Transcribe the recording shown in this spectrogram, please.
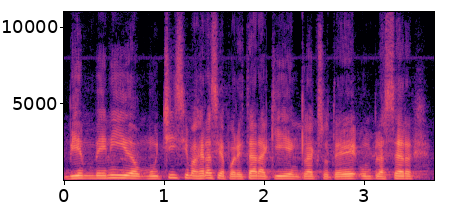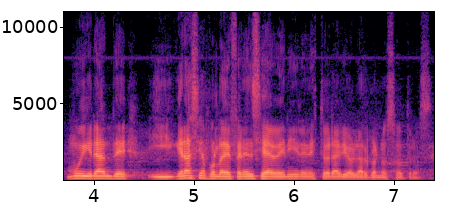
Bienvenido, muchísimas gracias por estar aquí en Claxo TV, un placer muy grande y gracias por la deferencia de venir en este horario a hablar con nosotros.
